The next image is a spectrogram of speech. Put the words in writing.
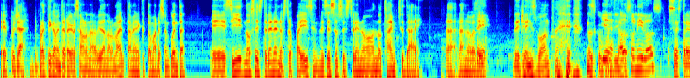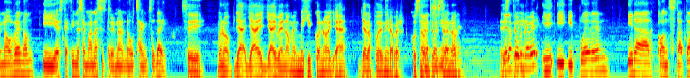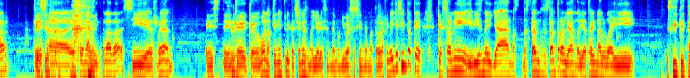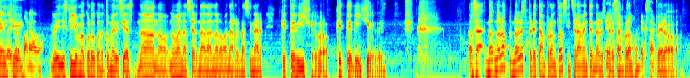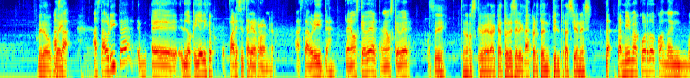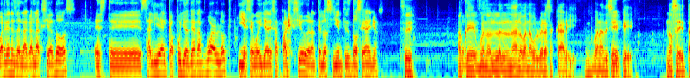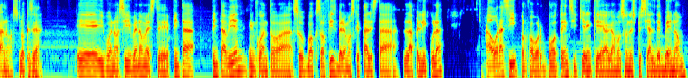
eh, pues ya, prácticamente regresaron a la vida normal, también hay que tomar eso en cuenta. Eh, sí, no se estrena en nuestro país. En vez de eso se estrenó No Time to Die, la, nueva de, James Bond. y en Estados Unidos se estrenó Venom y este fin de semana se estrena No Time to Die. Sí. Bueno, ya, ya, ya hay Venom en México, ¿no? Ya, ya la pueden ir a ver. Justamente se estrenó. ya la este, pueden ir a ver y, pueden ir a constatar que esa escena filtrada sí es real este, que, bueno, tiene implicaciones mayores en el universo cinematográfico. Yo siento que, que Sony y Disney ya nos, están, nos están troleando, ya traen algo ahí. Es que, ¿qué te dije? Preparado. Güey, es que yo me acuerdo cuando tú me decías, no, no, no van a hacer nada, no lo van a relacionar. ¿Qué te dije, bro? ¿Qué te dije, güey? O sea, no, no, lo, no lo esperé tan pronto, sinceramente no lo esperé tan pronto. Exacto. Pero, pero, güey. Hasta, hasta ahorita, eh, lo que yo dije parece estar erróneo hasta ahorita. Tenemos que ver, tenemos que ver. Sí, tenemos que ver. Acá tú eres el experto en filtraciones. También me acuerdo cuando en Guardianes de la Galaxia 2 este, salía el capullo de Adam Warlock y ese güey ya desapareció durante los siguientes 12 años. Sí. Aunque, bueno, nada lo van a volver a sacar y van a decir que, no sé, Thanos, lo que sea. Eh, y bueno, sí, Venom este, pinta, pinta bien en cuanto a su box office. Veremos qué tal está la película. Ahora sí, por favor, voten si quieren que hagamos un especial de Venom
